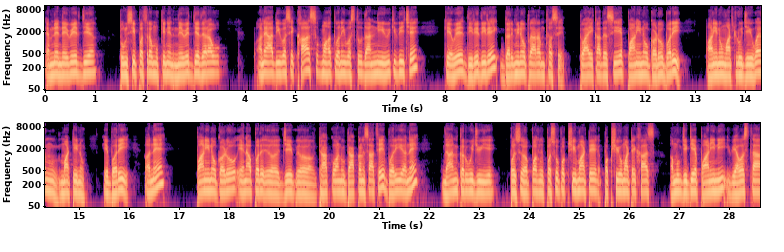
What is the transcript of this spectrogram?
એમને નૈવેદ્ય, તુલસી પત્ર મૂકીને નૈવેદ્ય ધરાવવું અને આ દિવસે ખાસ મહત્ત્વની વસ્તુ દાનની એવી કીધી છે કે હવે ધીરે ધીરે ગરમીનો પ્રારંભ થશે. તો આ એકાદશીએ પાણીનો ઘડો ભરી, પાણીનું માટલું જે હોય માટીનું એ ભરી અને પાણીનો કડો એના પર જે ઢાંકવાનું ઢાંકણ સાથે ભરી અને દાન કરવું જોઈએ. પશુ પક્ષી માટે, પક્ષીઓ માટે ખાસ અમુક જગ્યાએ પાણીની વ્યવસ્થા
